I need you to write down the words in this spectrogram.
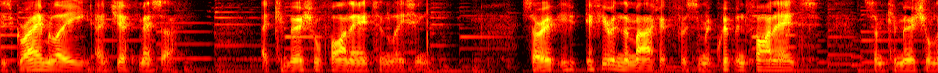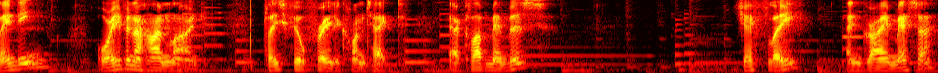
is Graham Lee and Jeff Messer at Commercial Finance and Leasing. So, if, if you're in the market for some equipment finance, some commercial lending, or even a home loan, please feel free to contact our club members, Jeff Lee and Graham Messer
